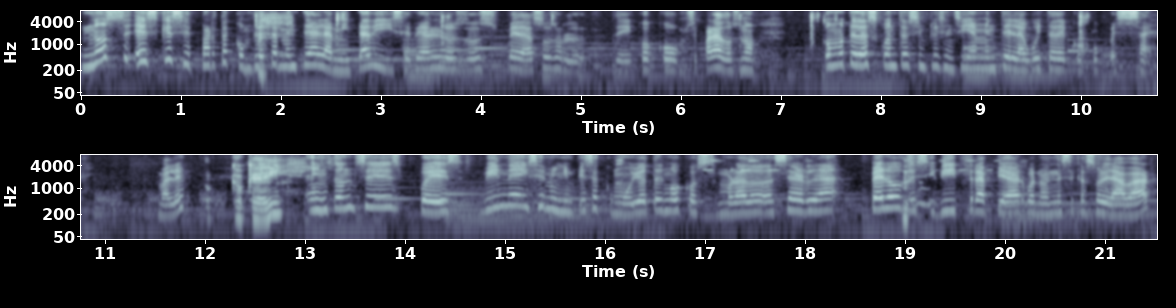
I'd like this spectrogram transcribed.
No es que se parta completamente a la mitad y se vean los dos pedazos de coco separados, no. ¿Cómo te das cuenta? Simple y sencillamente el agüita de coco pues sale, ¿vale? Ok. Entonces, pues vine, hice mi limpieza como yo tengo acostumbrado a hacerla, pero decidí trapear, bueno, en este caso lavar,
